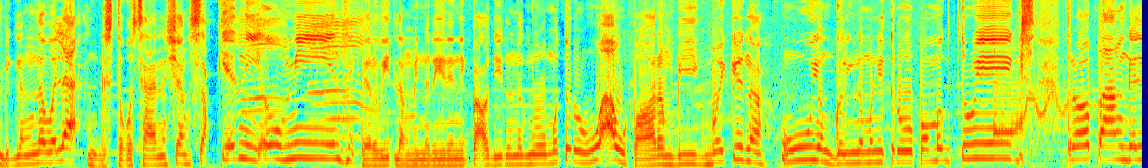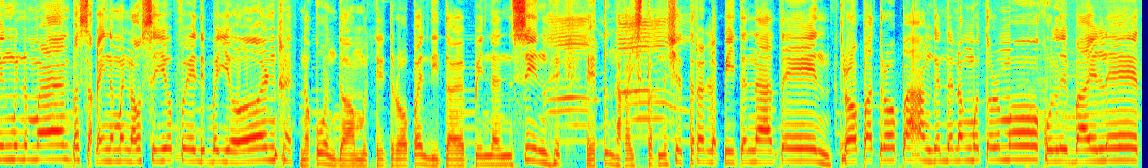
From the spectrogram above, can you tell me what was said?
biglang nawala. Gusto ko sana siyang sakyan ni Oh min. Pero wait lang, may naririnig pa ako dito nagmumotor. Wow, parang big bike yun ah. Uy, ang galing naman ni tropa mag-tricks. Tropa, ang galing mo naman. Pasakay naman ako sa iyo. Pwede ba yon? Naku, ang damot ni tropa. Hindi tayo pinansin. Eto, naka-stop na siya. Tara, lapitan natin. Tropa, tropa, ang ganda ng motor mo. Kulay violet.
